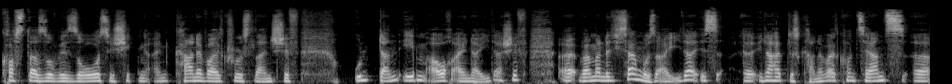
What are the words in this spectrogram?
Costa sowieso, sie schicken ein Carnival Cruise Line Schiff und dann eben auch ein AIDA Schiff, äh, weil man natürlich sagen muss, AIDA ist äh, innerhalb des Carnival Konzerns äh,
